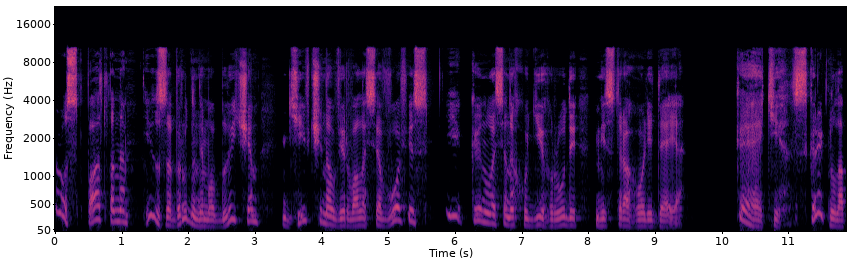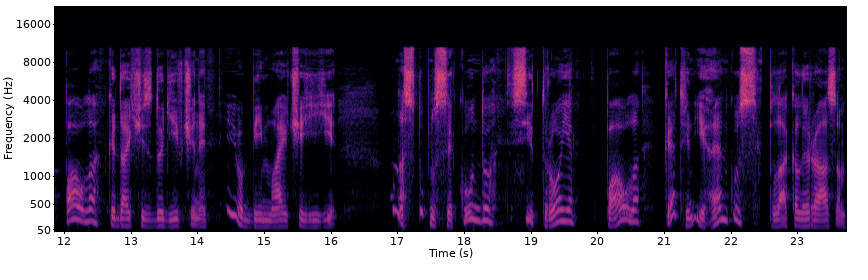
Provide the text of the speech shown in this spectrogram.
Розпатлана і з забрудненим обличчям дівчина увірвалася в офіс і кинулася на худі груди містера Голідея. Кеті. скрикнула Паула, кидаючись до дівчини і обіймаючи її. У наступну секунду всі троє Паула, Кетрін і Генкус плакали разом.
